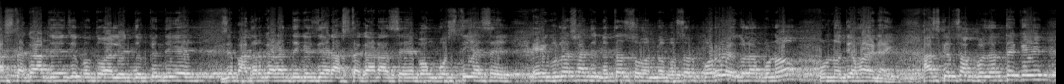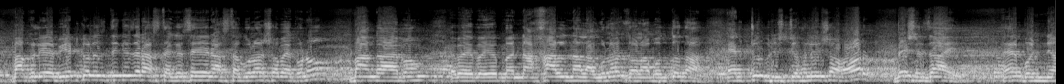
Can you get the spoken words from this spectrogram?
রাস্তাঘাট, যে কোতোয়ালির দক্ষিণ দিকে, যে পাথরঘাটার দিকে যে রাস্তাঘাট আছে এবং বস্তি আছে এইগুলো স্বাধীনতা চুয়ান্ন বছর পরেও এগুলোর কোনো উন্নতি হয় নাই। আজকে চকবাজার থেকে বাকলিয়া বিএড কলেজ দিকে যে রাস্তা গেছে, এই রাস্তাগুলো সব এখনও ভাঙ্গা এবং, এ- এ- এ- না- খাল নালাগুলো জলাবদ্ধতা। একটু বৃষ্টি হলে শহর বেসে যায় হ্যাঁ বন্যা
